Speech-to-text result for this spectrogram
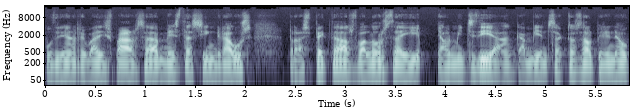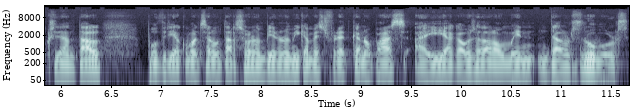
podrien arribar a disparar-se més de 5 graus respecte als valors d'ahir al migdia. En canvi, en sectors del Pirineu Occidental podria començar a notar-se un ambient una mica més fred que no pas ahir a causa de l'augment dels núvols.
